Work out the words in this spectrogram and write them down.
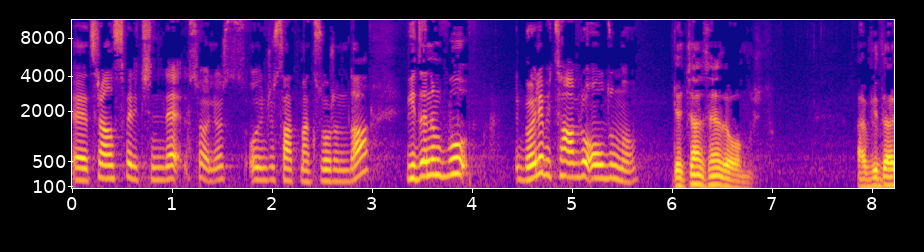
Ee, transfer içinde söylüyoruz oyuncu satmak zorunda. Vida'nın bu böyle bir tavrı oldu mu? Geçen sene de olmuştu. Ha, Vida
